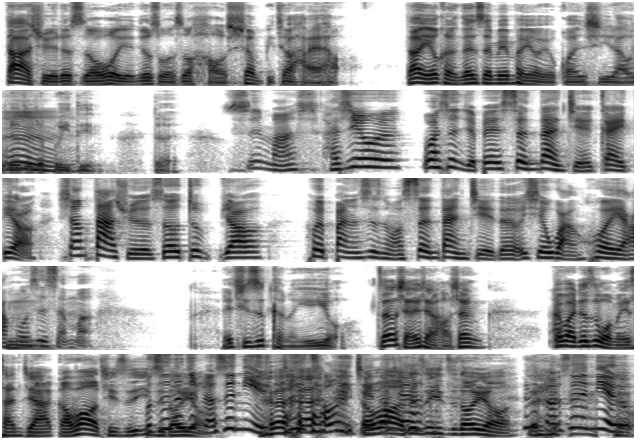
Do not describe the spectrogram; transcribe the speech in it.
大学的时候或研究所的时候，好像比较还好，当然有可能跟身边朋友有关系啦，我觉得这就不一定。对，是吗？还是因为万圣节被圣诞节盖掉？像大学的时候就比较会办的是什么圣诞节的一些晚会啊，嗯或是什么？哎，其实可能也有，这样想一想，好像，要不然就是我没参加，搞不好其实一不是，直都有那就表，示你也就是从以前 搞不好就是一直都有。对，表示你也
